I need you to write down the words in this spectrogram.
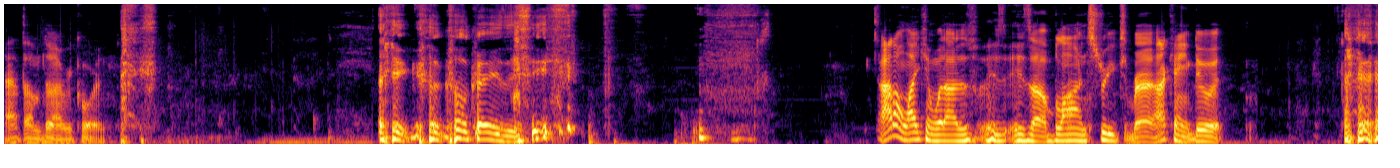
after I'm done recording. go, go crazy. I don't like him without his his, his uh, blonde streaks, bro. I can't do it. Dang.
